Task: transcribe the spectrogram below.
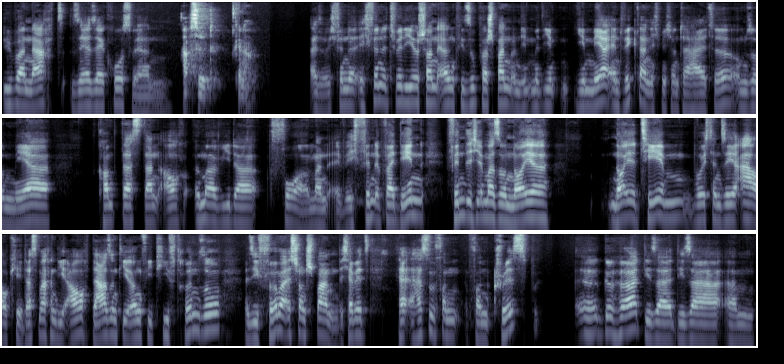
über Nacht sehr, sehr groß werden. Absolut, genau. Also ich finde, ich finde Twilio schon irgendwie super spannend und mit je, je mehr Entwicklern ich mich unterhalte, umso mehr kommt das dann auch immer wieder vor. Man, ich finde, bei denen finde ich immer so neue, neue Themen, wo ich dann sehe, ah, okay, das machen die auch, da sind die irgendwie tief drin so. Also die Firma ist schon spannend. Ich habe jetzt, hast du von, von Crisp äh, gehört, dieser, dieser ähm,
